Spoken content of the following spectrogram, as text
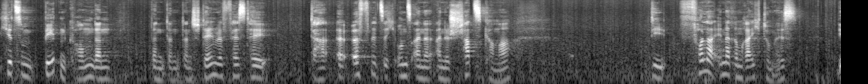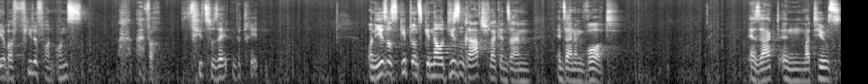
hier zum Beten kommen, dann, dann, dann, dann stellen wir fest, hey, da eröffnet sich uns eine, eine Schatzkammer, die voller innerem Reichtum ist, die aber viele von uns einfach viel zu selten betreten. Und Jesus gibt uns genau diesen Ratschlag in seinem, in seinem Wort. Er sagt in Matthäus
